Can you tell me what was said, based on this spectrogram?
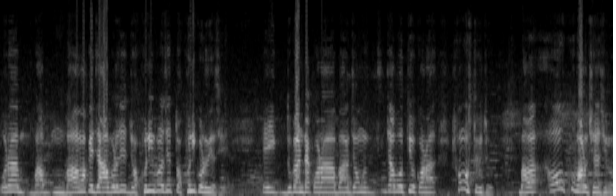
ওরা বাব- মাকে যা বলেছে, যখনই বলেছে তখনই করে দিয়েছে। এই দোকানটা করা বা যাবতীয় করা, সমস্ত কিছু। বাবা, ও খুব ভালো ছেলে ছিল।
